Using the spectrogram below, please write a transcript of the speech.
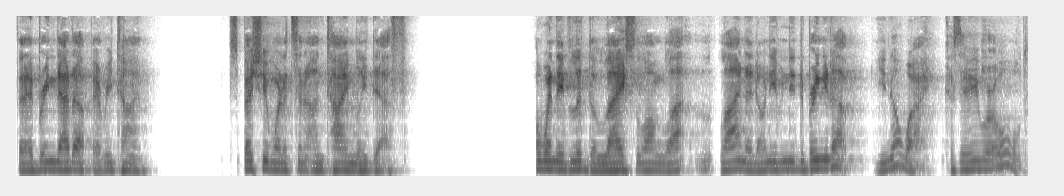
that I bring that up every time, especially when it's an untimely death. Or when they've lived a nice long line, I don't even need to bring it up. You know why? Because they were old.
